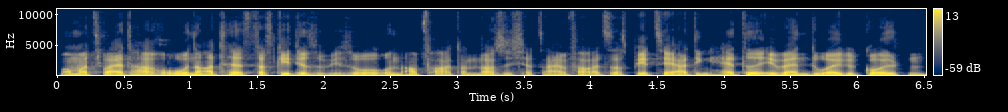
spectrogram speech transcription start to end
Machen wir zwei Tage ohne Attest, das geht ja sowieso und Abfahrt, dann lasse ich es jetzt einfach. Also das PCR-Ding hätte eventuell gegolten,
